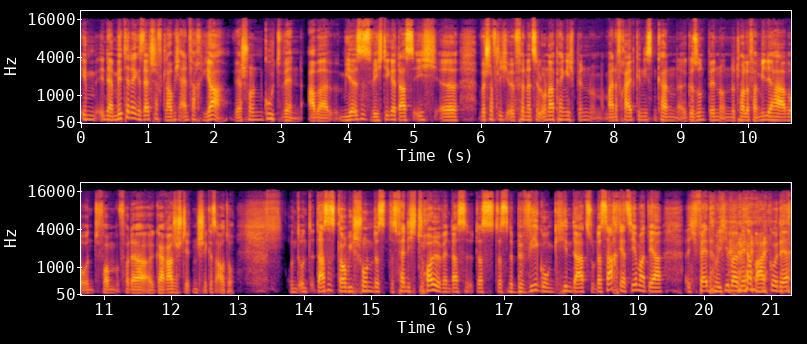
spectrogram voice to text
im, in der Mitte der Gesellschaft glaube ich einfach, ja, wäre schon gut, wenn. Aber mir ist es wichtiger, dass ich äh, wirtschaftlich, äh, finanziell unabhängig bin, meine Freiheit genießen kann, äh, gesund bin und eine tolle Familie habe und vom, vor der Garage steht ein schickes Auto. Und, und das ist, glaube ich, schon, das, das fände ich toll, wenn das, das, das eine Bewegung hin dazu. Das sagt jetzt jemand, der, ich verändere mich immer mehr, Marco, der,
